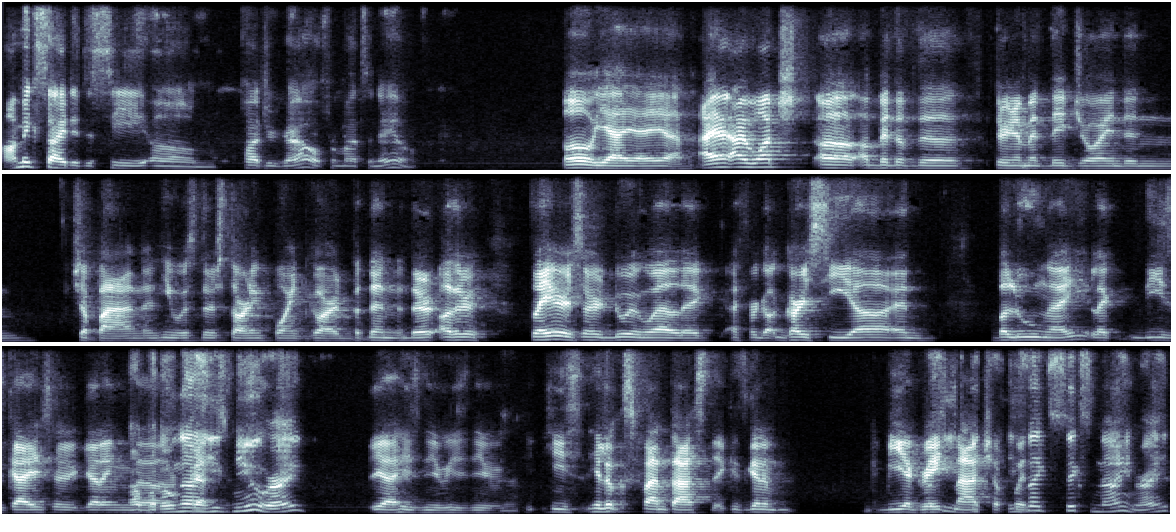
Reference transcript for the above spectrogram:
I'm excited to see um Padrigao from Ateneo. Oh yeah, yeah, yeah. I I watched uh, a bit of the tournament they joined in Japan, and he was their starting point guard. But then their other players are doing well. Like I forgot Garcia and Ballungay. Like these guys are getting. Uh, the- Balonga, he's new, right? yeah, he's new. He's new. He's he looks fantastic. He's gonna be a great He- matchup He's with like six nine, right?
